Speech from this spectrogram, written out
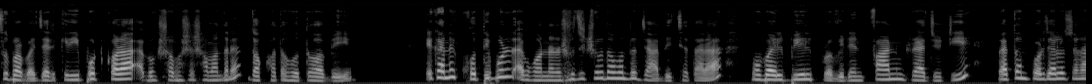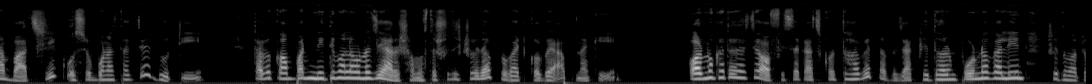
সুপারভাইজারকে রিপোর্ট করা এবং সমস্যা সমাধানে দক্ষতা হতে হবে। এখানে ক্ষতিপূরণ এবং অন্যান্য সুযোগ সুবিধার মধ্যে যা দিচ্ছে তারা mobile bill provident fund gratuity বেতন পর্যালোচনা, বার্ষিক উৎসব বোনাস থাকছে দুটি। তবে কোম্পানির নীতিমালা অনুযায়ী আরও সমস্ত সুযোগ সুবিধা প্রোভাইড করবে আপনাকে। কর্মক্ষেত্রে থাকছে অফিসে কাজ করতে হবে, তবে চাকরির ধরন পূর্ণকালীন, শুধুমাত্র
